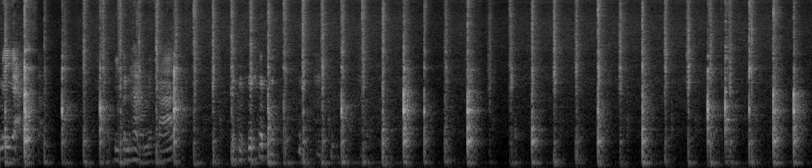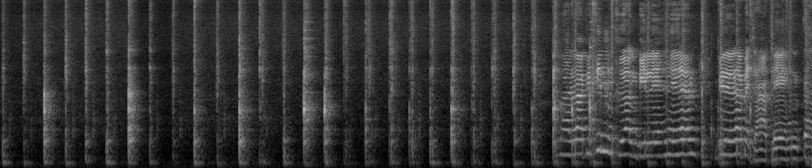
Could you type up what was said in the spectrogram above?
ไม่อยากใส่ มีปัญหาไหมคะ เวลาพี่ขึ้นเครื่องบินเลยบินไปจากแดนไกล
